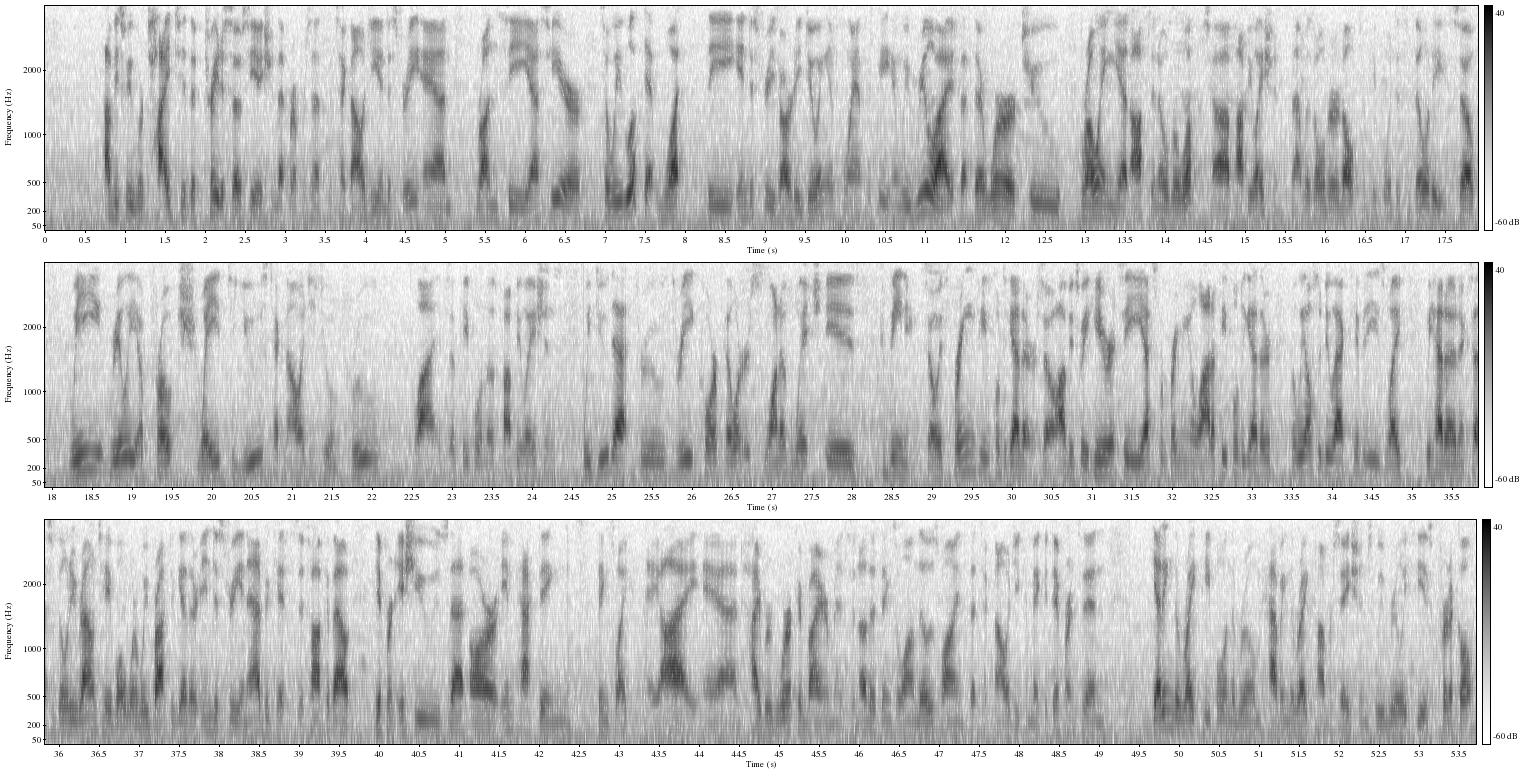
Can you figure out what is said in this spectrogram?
obviously we're tied to the trade association that represents the technology industry and runs CES here. So we looked at what the industry is already doing in philanthropy, and we realized that there were two growing yet often overlooked uh, populations. That was older adults and people with disabilities. So we really approach ways to use technology to improve lives of people in those populations. We do that through three core pillars, one of which is convening. So it's bringing people together. So obviously here at CES, we're bringing a lot of people together, but we also do activities like we had an accessibility roundtable where we brought together industry and advocates to talk about different issues that are impacting things like AI and hybrid work environments and other things along those lines that technology can make a difference in getting the right people in the room, having the right conversations, we really see as critical.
